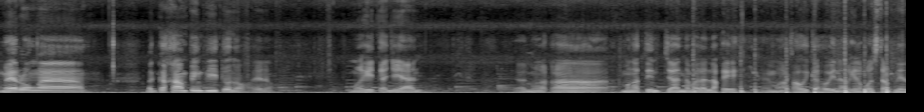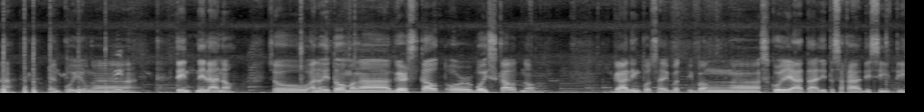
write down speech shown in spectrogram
merong ah, nagka-camping dito, no? Ayan oh. Kung makikita nyo yan, yan mga ka, mga tent dyan na malalaki, yung mga kahoy-kahoy na kinoconstruct nila. Yan po yung ah, tent nila, no? So, ano ito, mga Girl Scout or Boy Scout, no? Galing po sa iba't ibang ah, school yata dito sa Cadiz City.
